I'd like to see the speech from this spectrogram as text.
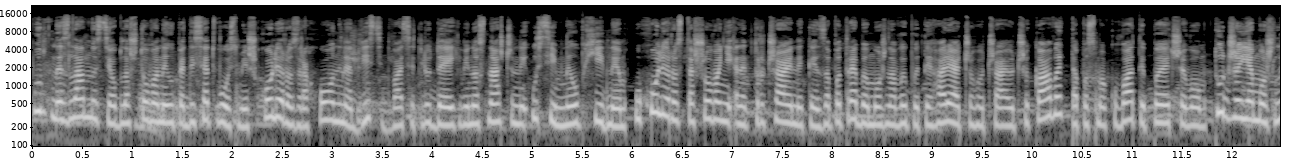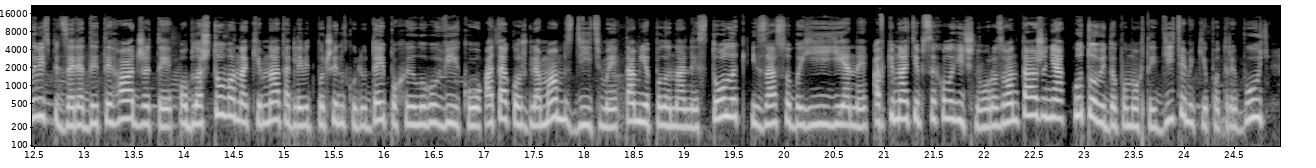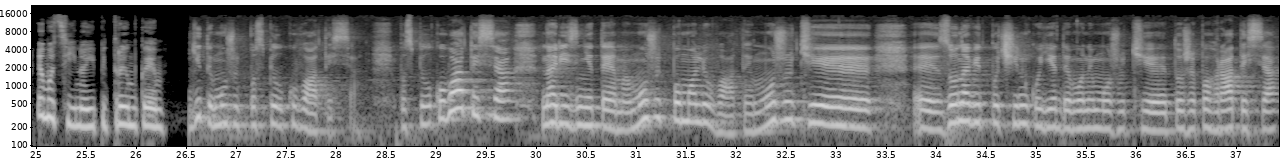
Пункт незламності облаштований у 58-й школі, розрахований на 220 людей. Він оснащений усім необхідним. У холі розташовані електрочайники. За потреби можна випити гарячого чаю чи кави та посмакувати печивом. Тут же є можливість підзарядити гаджети. Облаштована кімната для відпочинку людей похилого віку, а також для мам з дітьми. Там є пеленальний столик і засоби гігієни. А в кімнаті психологічного розвантаження готові допомогти дітям, які потребують емоційної підтримки. Діти можуть поспілкуватися, поспілкуватися на різні теми, можуть помалювати, можуть е, е, зона відпочинку є, де вони можуть е, теж погратися,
